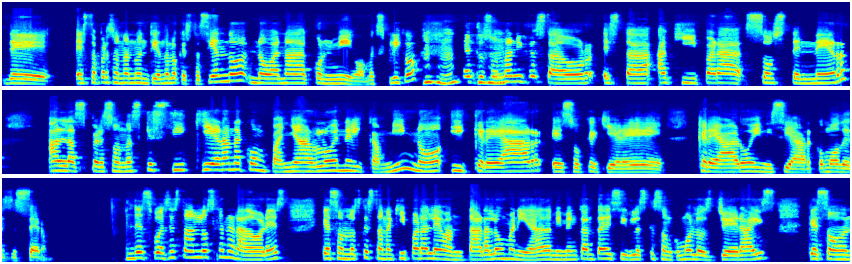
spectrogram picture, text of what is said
de esta persona no entiende lo que está haciendo, no va nada conmigo, ¿me explico? Entonces un manifestador está aquí para sostener a las personas que sí quieran acompañarlo en el camino y crear eso que quiere crear o iniciar como desde cero. Después están los generadores, que son los que están aquí para levantar a la humanidad. A mí me encanta decirles que son como los Jedi, que son,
